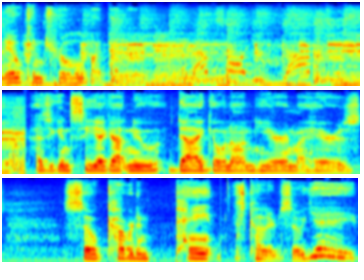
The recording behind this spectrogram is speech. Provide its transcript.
No Control by Pepper. As you can see, I got new dye going on here, and my hair is so covered in paint. It's colored, so yay!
